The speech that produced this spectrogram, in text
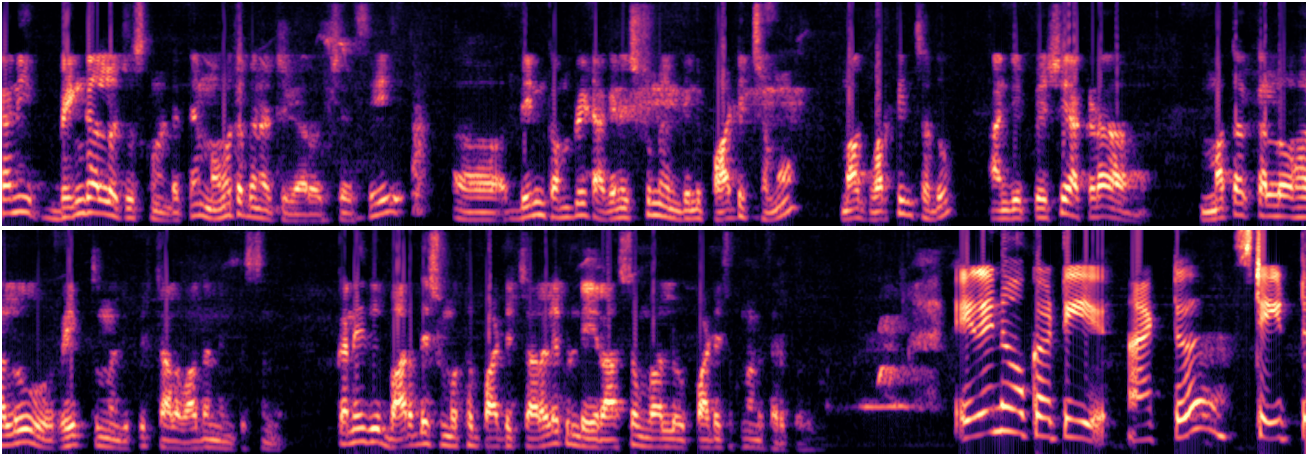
కానీ బెంగాల్లో చూసుకున్నట్టయితే మమతా బెనర్జీ గారు వచ్చేసి దీన్ని కంప్లీట్ అగెనిస్ట్ మేము దీన్ని పాటించము మాకు వర్తించదు అని చెప్పేసి అక్కడ మత కల్లోహాలు రేపుతుందని చెప్పేసి చాలా వాదన వినిపిస్తుంది. కానీ ఇది భారతదేశం మొత్తం పాటించాలా? లేకుంటే ఈ రాష్ట్రం వాళ్ళు పాటించకుండా సరిపోదు. ఏదైనా ఒకటి యాక్ట్ స్టేట్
